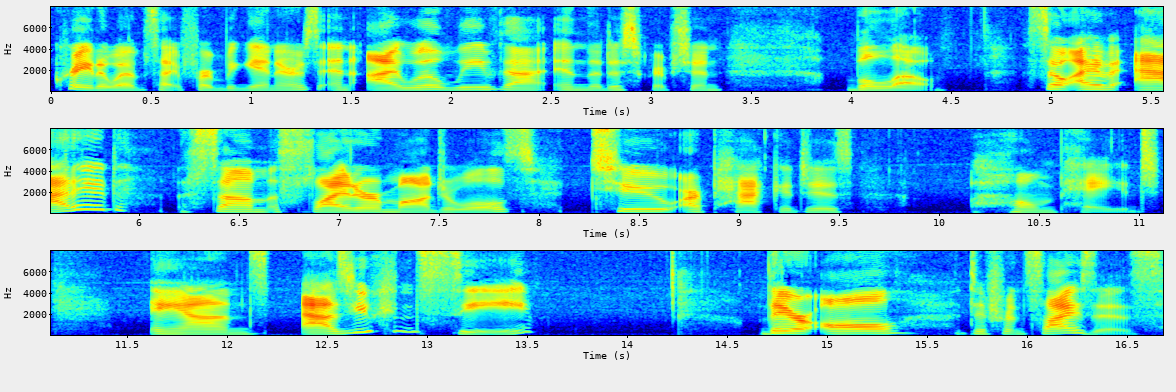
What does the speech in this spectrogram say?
create a website for beginners, and I will leave that in the description below. So I've added some slider modules to our packages homepage. And as you can see, they're all different sizes.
